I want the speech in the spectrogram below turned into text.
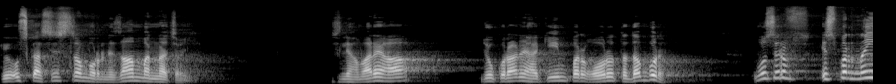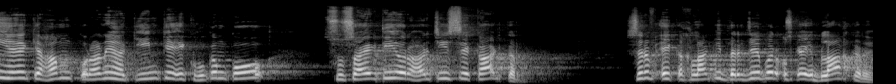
کہ اس کا سسٹم اور نظام بننا چاہیے۔ اس لیے ہمارے یہاں جو قرآن حکیم پر غور و تدبر ہے، وہ صرف اس پر نہیں ہے کہ ہم قرآن حکیم کے ایک حکم کو سوسائٹی اور ہر چیز سے کاٹ کر صرف ایک اخلاقی درجے پر اس کا ابلاغ کریں،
